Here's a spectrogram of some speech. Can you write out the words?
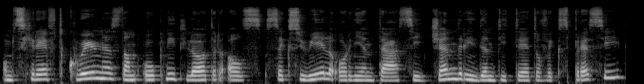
omschrijft queerness dan ook niet louter als seksuele oriëntatie, genderidentiteit of expressie,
